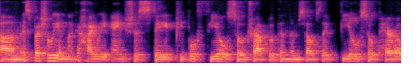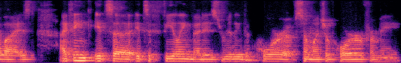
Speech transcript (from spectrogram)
um, especially in like a highly anxious state. People feel so trapped within themselves. They feel so paralyzed. I think it's a it's a feeling that is really the core of so much of horror for me.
